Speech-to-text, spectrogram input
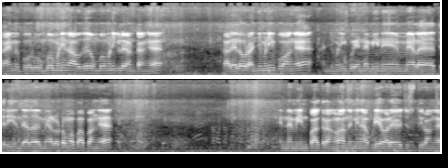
டைம் இப்போ ஒரு ஒம்பது மணி தான் ஆகுது. ஒம்பது மணிக்குள்ளே வந்துட்டாங்க. காலையில் ஒரு அஞ்சு மணிக்கு போவாங்க. அஞ்சு மணிக்கு போய் என்ன மீன் மேலே தெரியுது அதாவது மேலோட்டமாக பார்ப்பாங்க. என்ன மீன் பார்க்குறாங்களோ அந்த மீனை அப்படியே வலைய வச்சு சுற்றிடுவாங்க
